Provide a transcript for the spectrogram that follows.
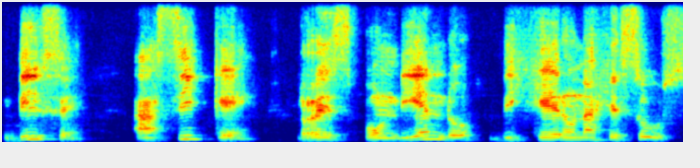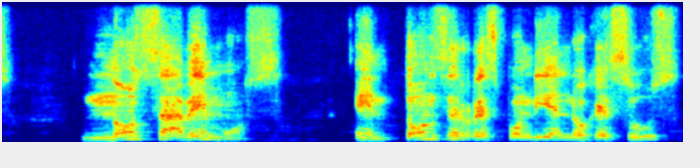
Dice, así que respondiendo, dijeron a Jesús, no sabemos. Entonces respondiendo Jesús,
